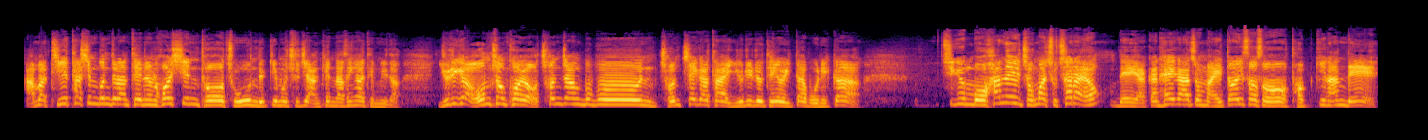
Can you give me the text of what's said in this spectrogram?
아마 뒤에 타신 분들한테는 훨씬 더 좋은 느낌을 주지 않겠나 생각이 듭니다. 유리가 엄청 커요. 천장 부분 전체가 다 유리로 되어 있다 보니까 지금 뭐 하늘 정말 좋잖아요. 네, 약간 해가 좀 많이 떠 있어서 덥긴 한데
